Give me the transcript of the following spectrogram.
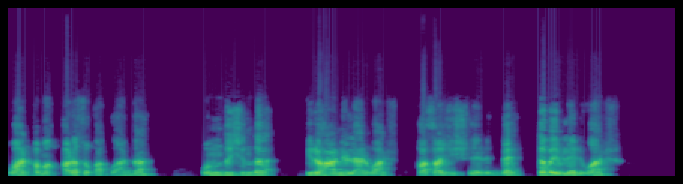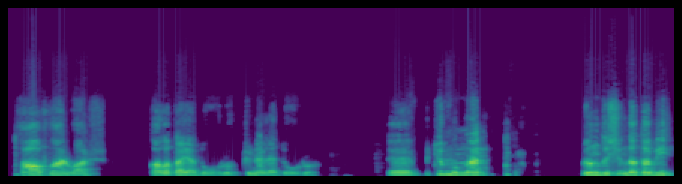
var ama ara sokaklarda. Onun dışında birahaneler var pasaj işlerinde. Kitap evleri var. Sahaflar var. Galata'ya doğru, tünele doğru. E, bütün bunların dışında tabii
